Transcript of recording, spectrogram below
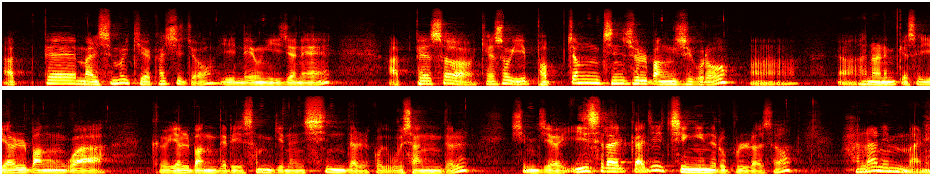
앞에 말씀을 기억하시죠? 이 내용 이전에 앞에서 계속 이 법정 진술 방식으로 어, 하나님께서 열방과 그 열방들이 섬기는 신들, 곧 우상들, 심지어 이스라엘까지 증인으로 불러서 하나님만이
